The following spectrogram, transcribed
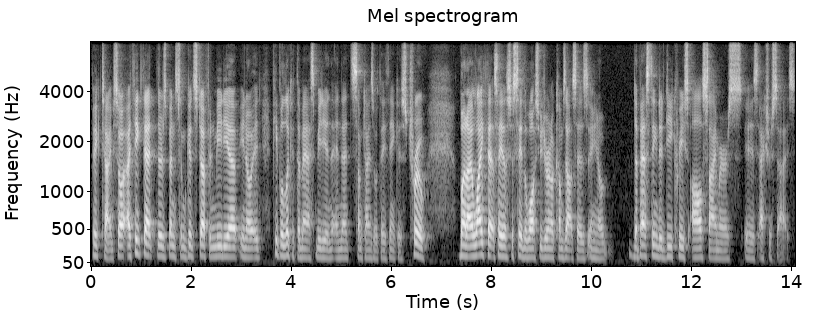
big time. So I think that there's been some good stuff in media. You know, it, people look at the mass media, and, and that's sometimes what they think is true. But I like that. Say, let's just say the Wall Street Journal comes out and says, you know, the best thing to decrease Alzheimer's is exercise.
